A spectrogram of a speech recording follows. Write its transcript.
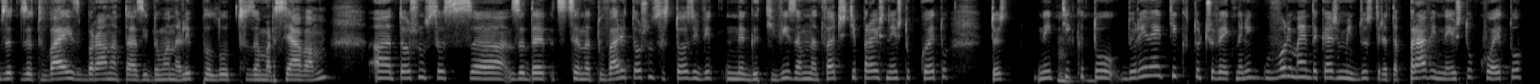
за, за това е избрана тази дума, нали, палут, замърсявам, а, точно с, а, за да се натовари точно с този вид негативизъм на това, че ти правиш нещо, което, т.е. Не ти като, дори не ти като човек, нали? Говорим, да кажем, индустрията прави нещо, което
